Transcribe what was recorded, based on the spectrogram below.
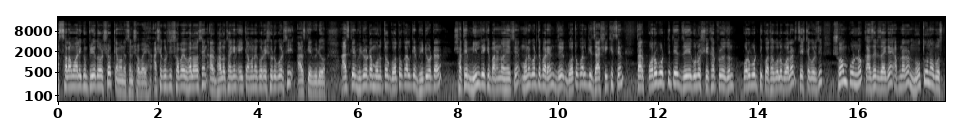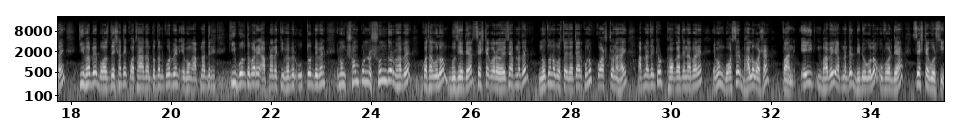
আসসালামু আলাইকুম প্রিয় দর্শক, কেমন আছেন সবাই? আশা করছি সবাই ভালো আছেন আর ভালো থাকেন এই কামনা করে শুরু করছি আজকের ভিডিও। আজকের ভিডিওটা মূলত গতকালকের ভিডিওটার সাথে মিল রেখে বানানো হয়েছে। মনে করতে পারেন যে গতকালকে যা শিখেছেন, তার পরবর্তীতে যেগুলো শেখার প্রয়োজন, পরবর্তী কথাগুলো বলার চেষ্টা করছি। সম্পূর্ণ কাজের জায়গায় আপনারা নতুন অবস্থায় কীভাবে বসদের সাথে কথা আদান প্রদান করবেন এবং আপনাদের কি বলতে পারে, আপনারা কীভাবে উত্তর দেবেন এবং সম্পূর্ণ সুন্দরভাবে কথাগুলো বুঝিয়ে দেওয়ার চেষ্টা করা হয়েছে আপনাদের নতুন অবস্থায় যাতে আর কোনো কষ্ট না হয়। আপনাদেরকেও ঠকাতে না পারে এবং বসের ভালোবাসা পান। এইভাবেই আপনাদের ভিডিওগুলো উপর দেওয়ার চেষ্টা করছি।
